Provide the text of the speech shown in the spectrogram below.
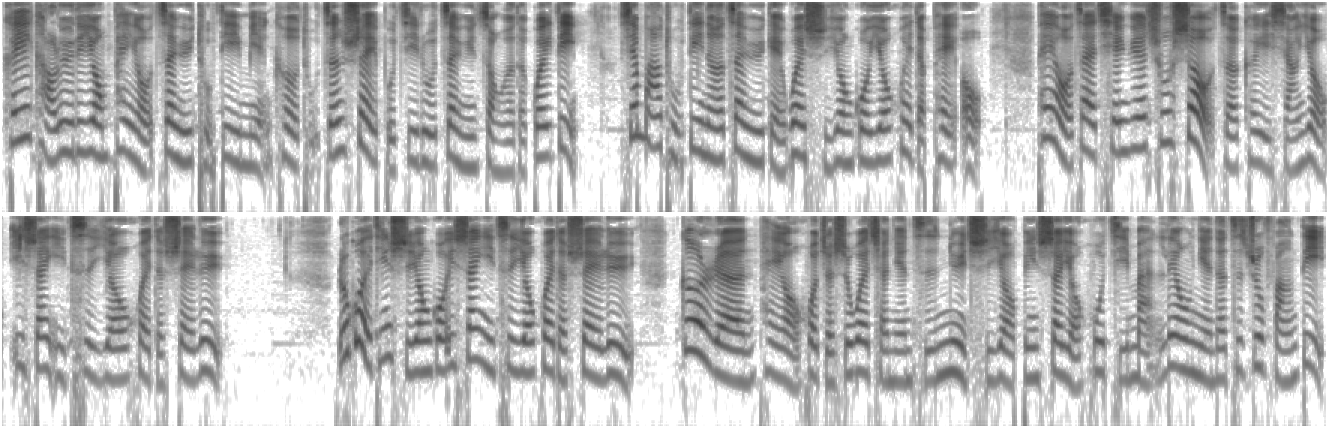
可以考虑利用配偶赠与土地免课土增税、不计入赠与总额的规定，先把土地呢赠与给未使用过优惠的配偶。配偶在签约出售，则可以享有一生一次优惠的税率。如果已经使用过一生一次优惠的税率，个人、配偶或者是未成年子女持有并设有户籍满六年的自住房地，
